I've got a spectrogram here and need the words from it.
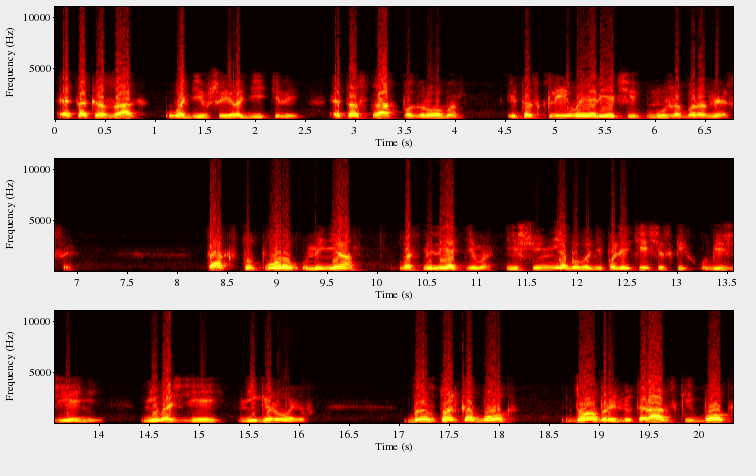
это казак, уводивший родителей, это страх погрома, и тоскливые речи мужа баронессы. Так в ту пору у меня восьмилетнего еще не было ни политических убеждений, ни вождей, ни героев. Был только Бог, добрый лютеранский Бог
